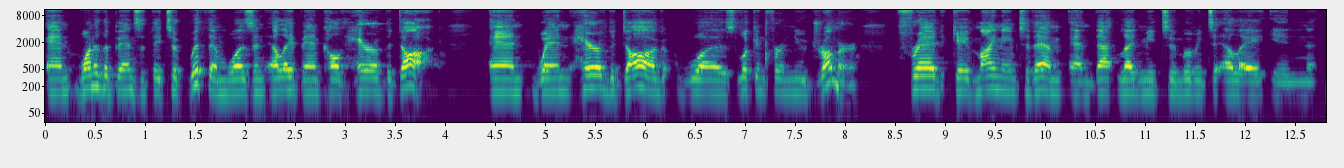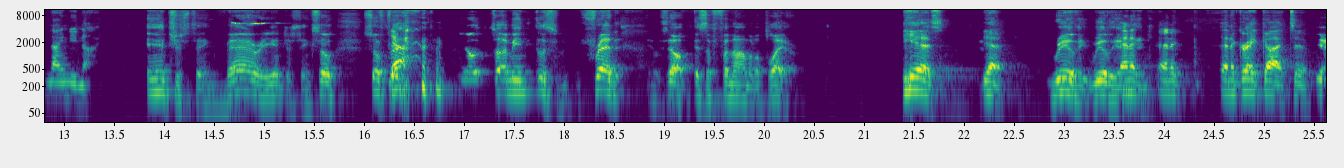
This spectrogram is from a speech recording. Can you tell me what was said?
And one of the bands that they took with them was an LA band called Hair of the Dog. And when Hair of the Dog was looking for a new drummer, Fred gave my name to them, and that led me to moving to LA in '99. Interesting, very interesting. So, so Fred, yeah. you know, so I mean, listen, Fred himself is a phenomenal player. He is, yeah, really, really, and a, and a and a great guy too. Yeah,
